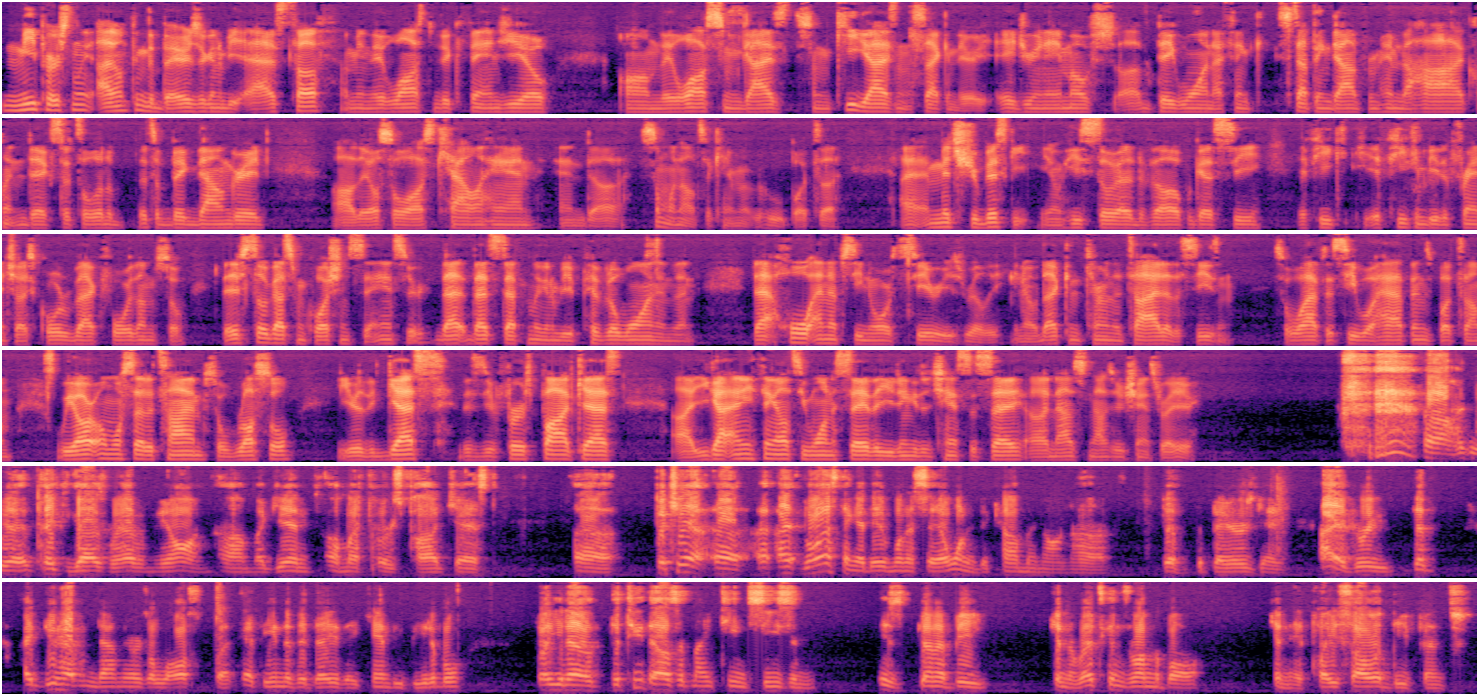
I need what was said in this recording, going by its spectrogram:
me personally, I don't think the Bears are going to be as tough. I mean, they lost Vic Fangio. Um, they lost some guys, some key guys in the secondary. Adrian Amos, uh, big one. I think stepping down from him to Ha Clinton Dix. That's a little. That's a big downgrade. Uh, they also lost Callahan and uh, someone else. I can't remember who, but uh, Mitch Trubisky. You know, he's still got to develop. We got to see if he if he can be the franchise quarterback for them. So they've still got some questions to answer. That that's definitely going to be a pivotal one. And then that whole NFC North series, really, you know, that can turn the tide of the season. So we'll have to see what happens. But um, we are almost out of time. So Russell, you're the guest. This is your first podcast. Uh, you got anything else you want to say that you didn't get a chance to say? Uh, now's now's your chance right here. uh, yeah, thank you guys for having me on um, again on my first podcast. Uh, but yeah, uh, I, the last thing I did want to say, I wanted to comment on uh, the, the Bears game. I agree. The, I do have them down there as a loss, but at the end of the day, they can be beatable. But you know, the 2019 season is going to be can the Redskins run the ball? Can they play solid defense?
